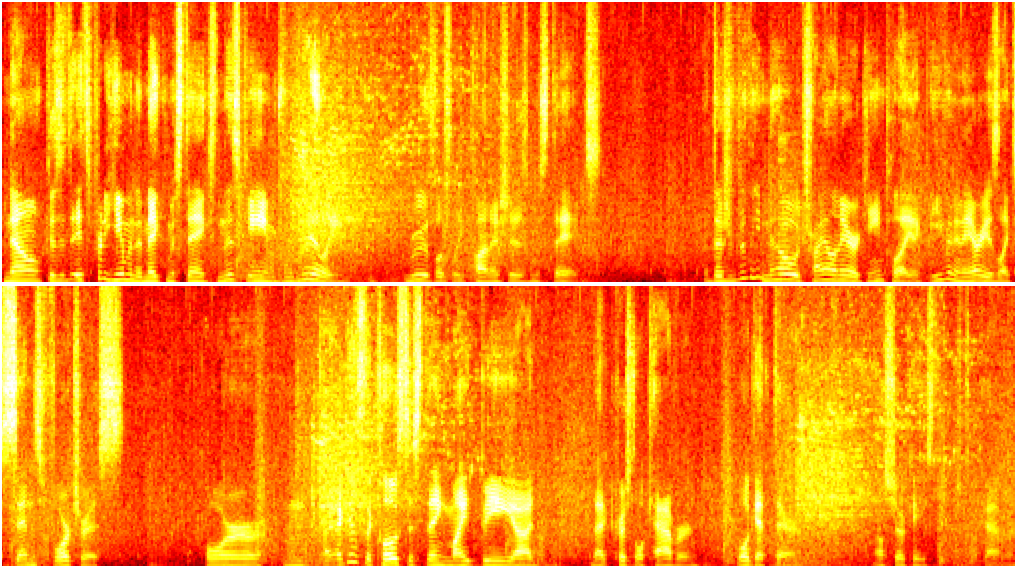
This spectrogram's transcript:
No, because it's pretty human to make mistakes, and this game really ruthlessly punishes mistakes there's really no trial and error gameplay, like, even in areas like Sen's Fortress, or mm, I guess the closest thing might be uh, that Crystal Cavern. We'll get there. I'll showcase the Crystal Cavern.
